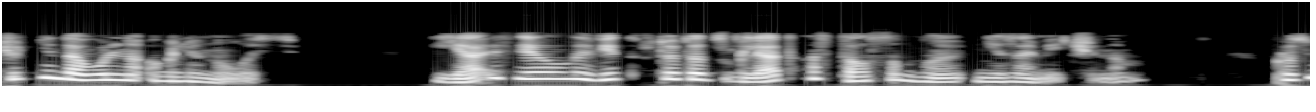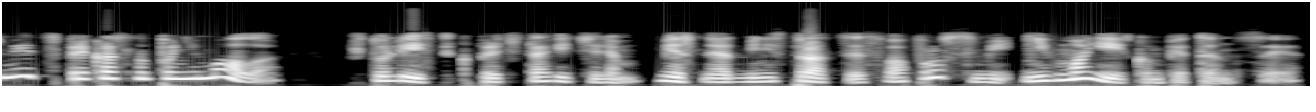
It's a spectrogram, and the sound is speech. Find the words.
чуть недовольно оглянулась. Я сделала вид, что этот взгляд остался мною незамеченным. Разумеется, прекрасно понимала, что лезть к представителям местной администрации с вопросами не в моей компетенции,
